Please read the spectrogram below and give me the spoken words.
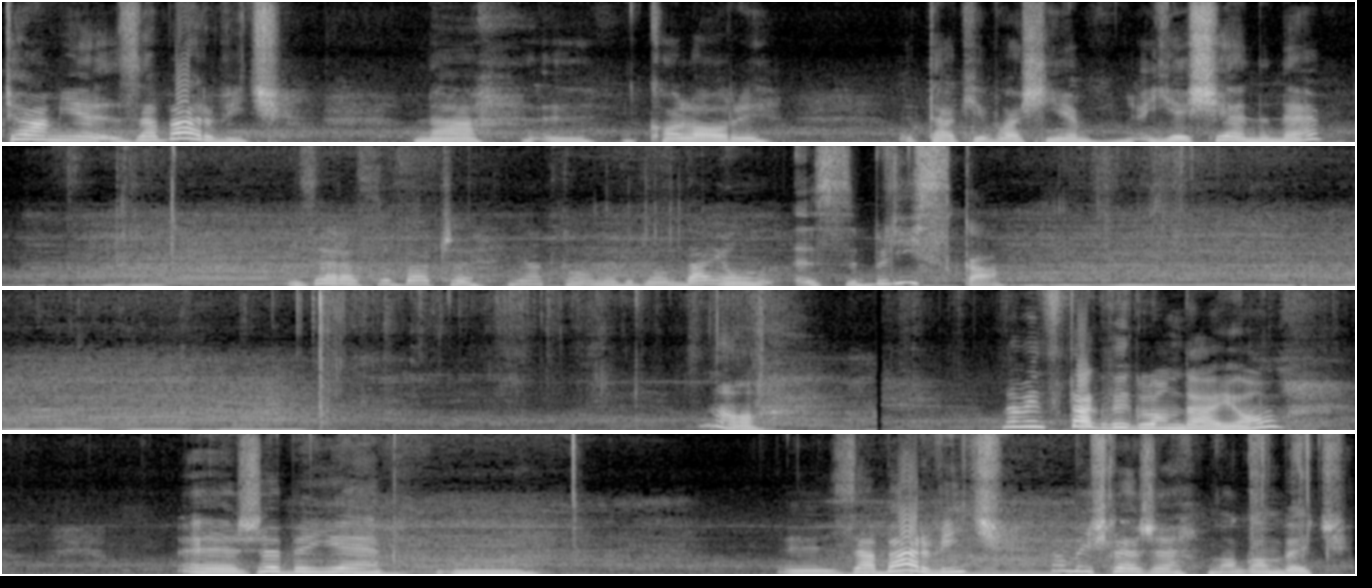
chciałam je zabarwić na y, kolory takie właśnie jesienne. I zaraz zobaczę, jak to one wyglądają z bliska. No, no więc tak wyglądają. E, Żeby je mm, y, zabarwić, to myślę, że mogą być.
